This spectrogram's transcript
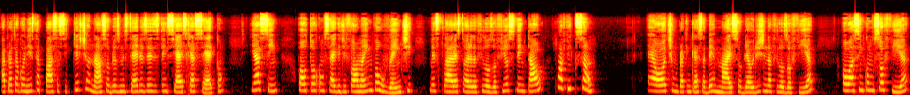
a protagonista passa a se questionar sobre os mistérios existenciais que a cercam, e assim o autor consegue de forma envolvente mesclar a história da filosofia ocidental com a ficção. É ótimo para quem quer saber mais sobre a origem da filosofia, ou assim como Sofia,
